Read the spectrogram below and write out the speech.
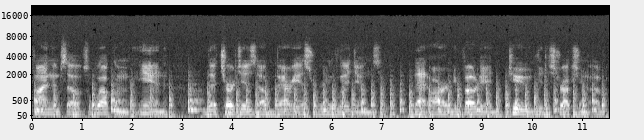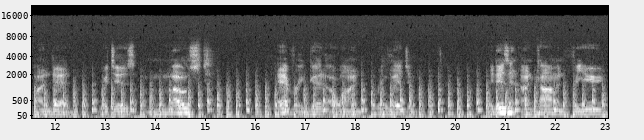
find themselves welcome in the churches of various religions that are devoted to the destruction of undead, which is most every good aligned religion. It isn't uncommon for you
